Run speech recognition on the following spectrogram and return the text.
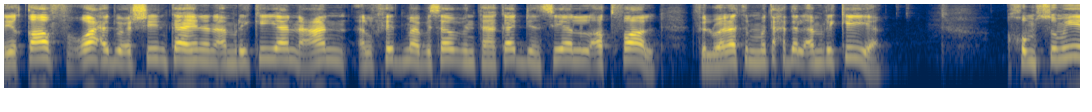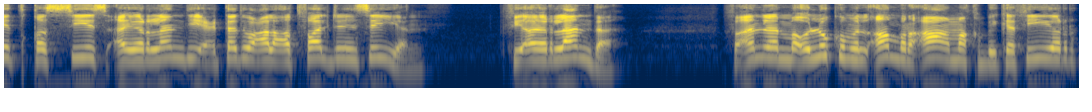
إيقاف 21 كاهنا امريكيا عن الخدمة بسبب انتهاكات جنسية للأطفال في الولايات المتحدة الأمريكية. 500 قسيس أيرلندي اعتدوا على أطفال جنسيا في أيرلندا. فأنا لما أقول لكم الأمر أعمق بكثير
